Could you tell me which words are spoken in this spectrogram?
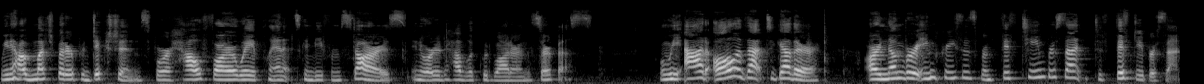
we now have much better predictions for how far away planets can be from stars in order to have liquid water on the surface. When we add all of that together, our number increases from 15% to 50%,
